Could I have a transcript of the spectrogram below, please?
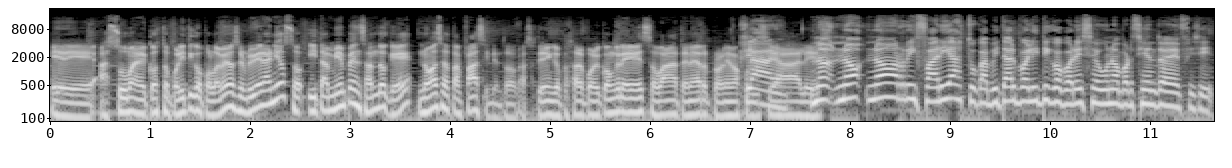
eh, asuman el costo político por lo menos en el primer año. so- y también pensando que no va a ser tan fácil en todo caso. Tienen que pasar por el Congreso, van a tener problemas Claro. judiciales. No, no, no rifarías tu capital político por ese 1% de déficit.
